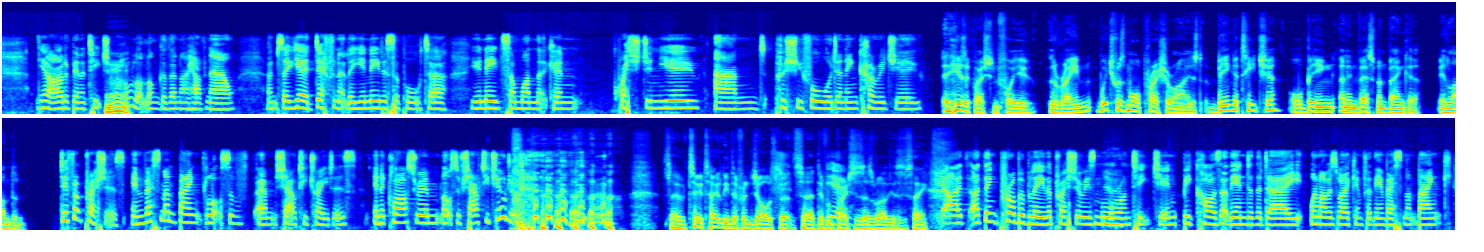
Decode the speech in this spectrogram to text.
yeah, I'd have been a teacher mm. a whole lot longer than I have now. Um, so, yeah, definitely you need a supporter. You need someone that can question you and push you forward and encourage you. Here's a question for you, Lorraine. Which was more pressurized, being a teacher or being an investment banker in London? Different pressures. Investment bank, lots of um, shouty traders. In a classroom, lots of shouty children. so, two totally different jobs, but uh, different yeah. pressures as well, you're saying. I, I, think probably the pressure is more yeah. on teaching because at the end of the day, when I was working for the investment bank,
